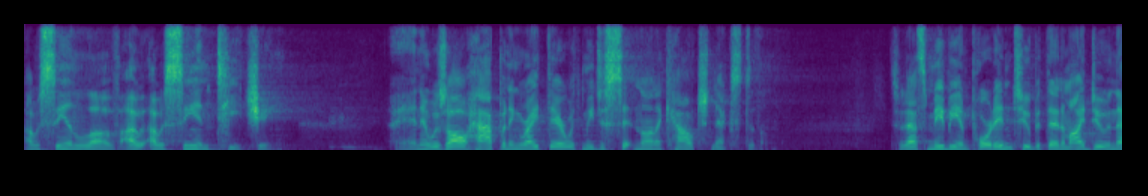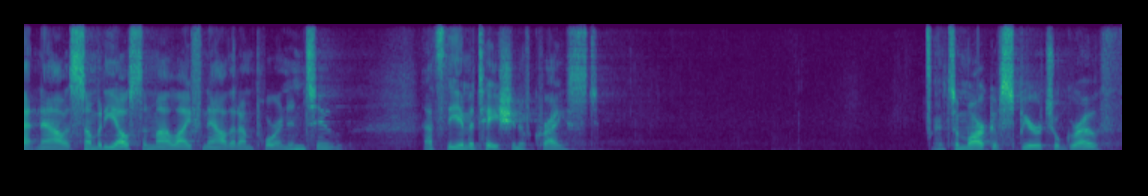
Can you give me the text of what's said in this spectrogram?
I was seeing love. I, I was seeing teaching. And it was all happening right there with me just sitting on a couch next to them. So that's me being poured into, but then am I doing that now as somebody else in my life now that I'm pouring into? That's the imitation of Christ. It's a mark of spiritual growth.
